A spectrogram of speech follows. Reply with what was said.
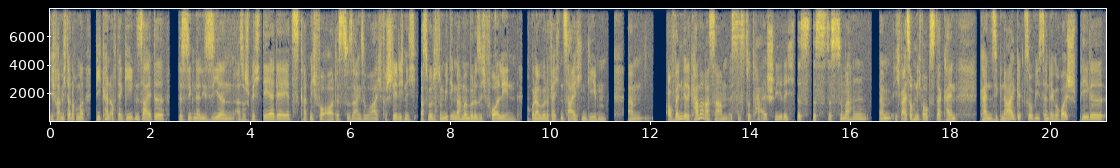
Ich frage mich dann auch immer, wie kann auf der Gegenseite das signalisieren, also sprich der, der jetzt gerade nicht vor Ort ist, zu sagen, so, boah, ich verstehe dich nicht. Was würdest du im Meeting machen? Man würde sich vorlehnen oder man würde vielleicht ein Zeichen geben. Ähm, auch wenn wir Kameras haben, ist es total schwierig, das, das, das zu machen. Ähm, ich weiß auch nicht, warum es da kein, kein Signal gibt, so wie ist denn der Geräuschpegel,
